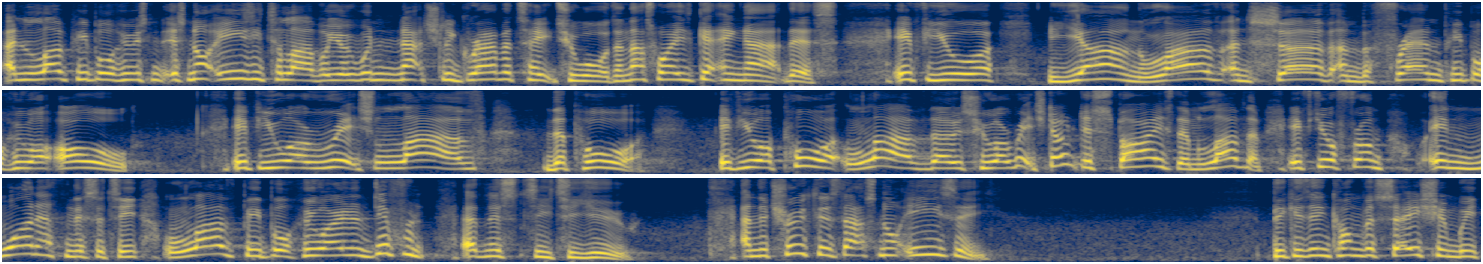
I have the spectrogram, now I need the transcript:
and love people who it's not easy to love or you wouldn't naturally gravitate towards. And that's why he's getting at this. If you're young, love and serve and befriend people who are old. If you are rich, love the poor. If you are poor, love those who are rich. Don't despise them, love them. If you're from in one ethnicity, love people who are in a different ethnicity to you. And the truth is that's not easy. Because in conversation, we,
